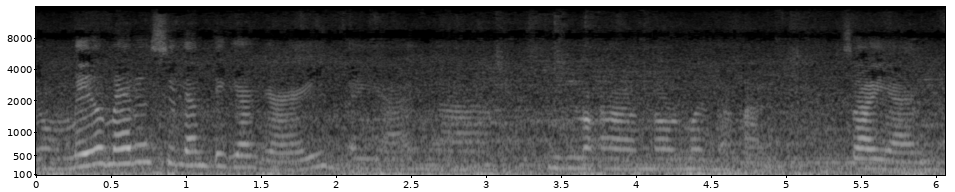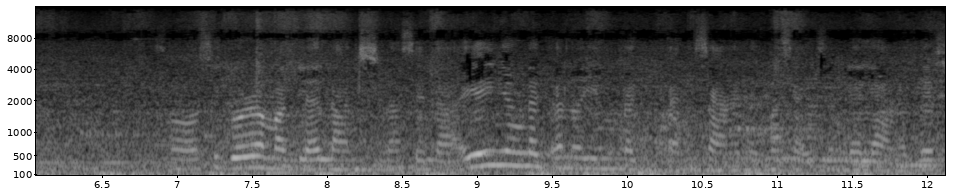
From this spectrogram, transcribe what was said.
yung, may, meron silang tiga-guide. Ayan, uh, normal naman. So, ayan. So, siguro magla-lunch na sila. Ayan yung nag, ano, yung nagtan sa akin, nag-massage yung lalaki. Tapos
